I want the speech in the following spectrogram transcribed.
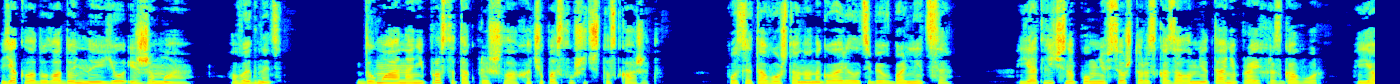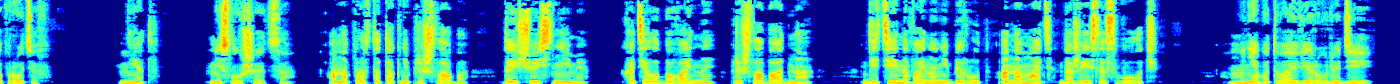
Я кладу ладонь на ее и сжимаю. Выгнать? Думаю, она не просто так пришла. Хочу послушать, что скажет. После того, что она наговорила тебе в больнице, я отлично помню все, что рассказала мне Таня про их разговор. Я против. Нет. Не слушается. Она просто так не пришла бы. Да еще и с ними. Хотела бы войны, пришла бы одна. Детей на войну не берут, она мать, даже если сволочь. Мне бы твою веру в людей.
